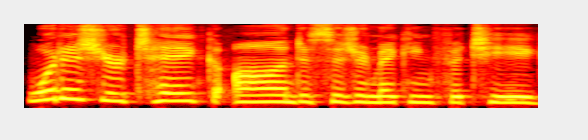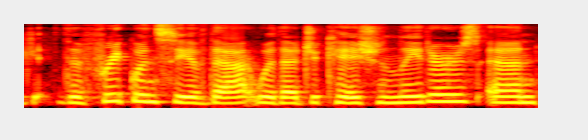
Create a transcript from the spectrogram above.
What is your take on decision making fatigue, the frequency of that with education leaders, and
